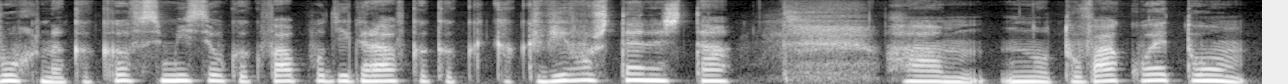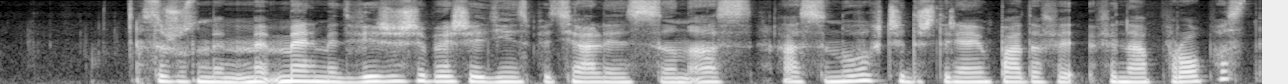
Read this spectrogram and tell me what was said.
рухна. Какъв смисъл, каква подигравка, как, какви въобще неща. А, но това, което Всъщност мен, мен ме движеше, беше един специален сън. Аз, аз сънувах, че дъщеря ми пада в, в една пропаст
